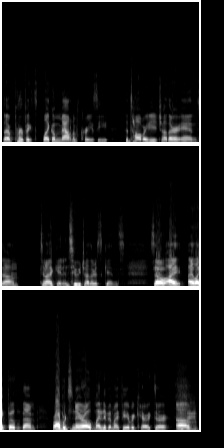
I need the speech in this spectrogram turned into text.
a perfect like amount of crazy to tolerate each other and um, mm-hmm. to not get into each other's skins. So I I like both of them. Robert De Niro might have been my favorite character. Um,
